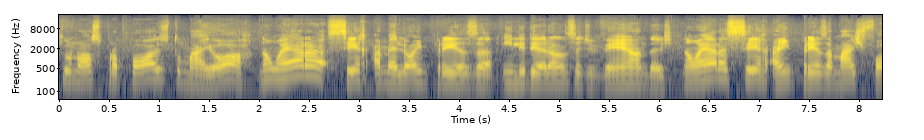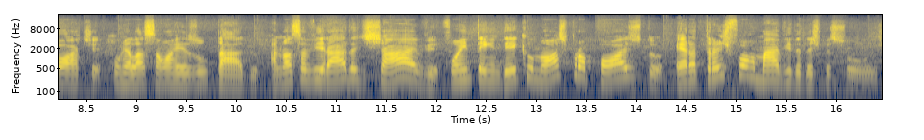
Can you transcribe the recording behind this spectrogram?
que o nosso propósito maior não era ser a melhor empresa em liderança de vendas, não era ser a empresa mais forte com relação a resultado. A nossa virada de chave foi entender que o nosso propósito era transformar a vida das pessoas,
